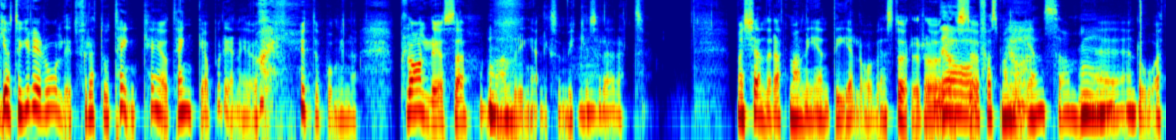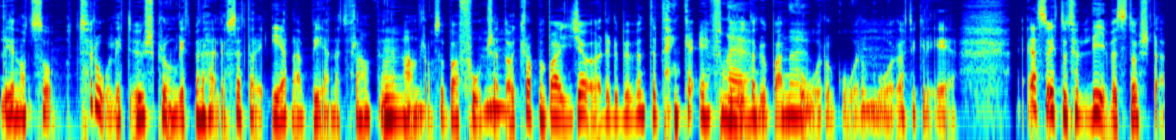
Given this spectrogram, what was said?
Jag tycker det är roligt för att då tänk, kan jag tänka på det när jag är själv ute på mina planlösa vandringar. Liksom mycket mm. sådär att man känner att man är en del av en större rörelse ja. fast man är ensam mm. Eh, ändå. Att det är något så otroligt ursprungligt med det här att sätta det ena benet framför mm. det andra och så bara fortsätta. Mm. Och kroppen bara gör det, du behöver inte tänka efter Nej. utan du bara Nej. går och går och går. Och jag tycker det är alltså ett av livets största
